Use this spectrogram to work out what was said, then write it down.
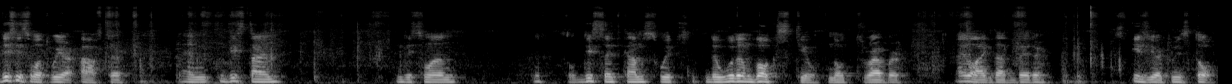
This is what we are after. And this time, this one so this set comes with the wooden box still, not rubber. I like that better. It's easier to install.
